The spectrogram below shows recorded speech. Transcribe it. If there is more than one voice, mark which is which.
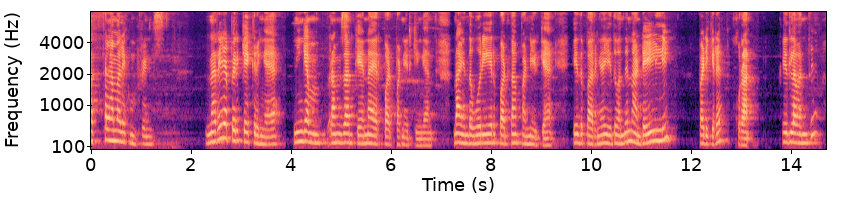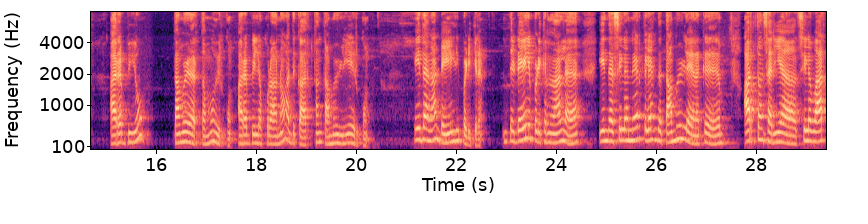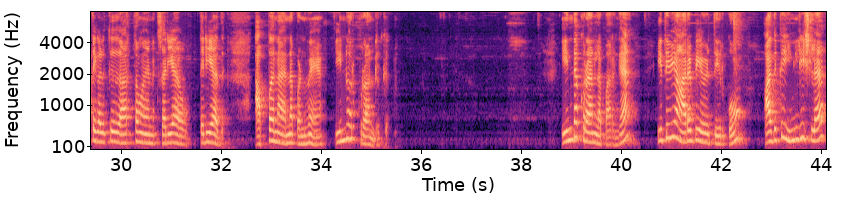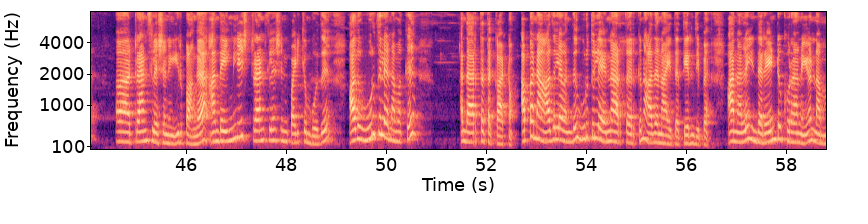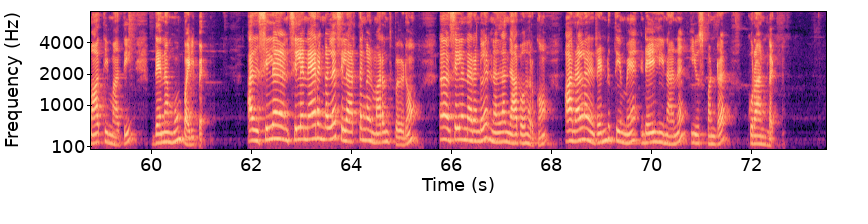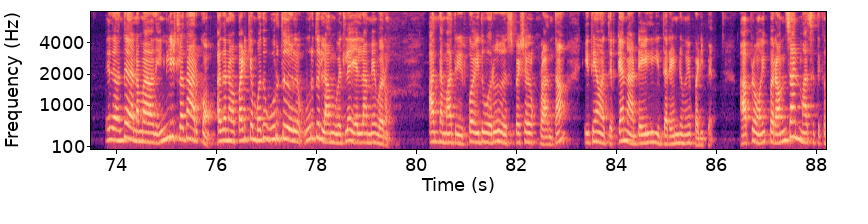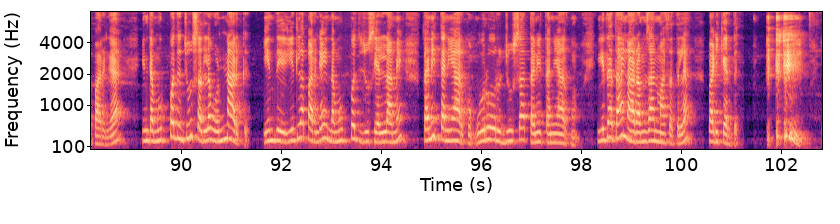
Speaker 1: அஸ்லாம் வலைக்கும் ஃப்ரெண்ட்ஸ் நிறைய பேர் கேட்குறீங்க நீங்கள் ரம்ஜானுக்கு என்ன ஏற்பாடு பண்ணியிருக்கீங்க நான் இந்த ஒரு ஏற்பாடு தான் பண்ணியிருக்கேன் இது பாருங்கள் இது வந்து நான் டெய்லி படிக்கிற குரான். இதில் வந்து அரபியும் தமிழ் அர்த்தமும் இருக்கும். அரபியில் குரானும் அதுக்கு அர்த்தம் தமிழ்லேயே இருக்கும். இதை நான் டெய்லி படிக்கிறேன். இந்த டெய்லி படிக்கிறதுனால இந்த சில நேரத்தில் இந்த தமிழில் எனக்கு அர்த்தம் சரியாக சில வார்த்தைகளுக்கு அர்த்தம் எனக்கு சரியாக தெரியாது. அப்போ நான் என்ன பண்ணுவேன்? இன்னொரு குரான் இருக்குது இந்த குரானில் பாருங்கள் இதுவே அரபி எழுத்து இருக்கும். அதுக்கு இங்கிலீஷில் டிரான்ஸ்லேஷன் இருப்பாங்க. அந்த இங்கிலீஷ் டிரான்ஸ்லேஷன் படிக்கும்போது அது உருதில் நமக்கு அந்த அர்த்தத்தை காட்டும். அப்போ நான் அதில் வந்து உருதுல என்ன அர்த்தம் இருக்குதுன்னு அதை நான் இதை தெரிஞ்சுப்பேன். அதனால் இந்த ரெண்டு குரானையும் நான் மாற்றி மாற்றி தினமும் படிப்பேன். அது சில சில நேரங்களில் சில அர்த்தங்கள் மறந்து போயிடும். சில நேரங்களில் நல்லா ஞாபகம் இருக்கும். அதனால் நான் ரெண்டுத்தையுமே டெய்லி நான் யூஸ் பண்ணுற குரான்கள். இது வந்து நம்ம இங்கிலீஷில் தான் இருக்கும். அதை நம்ம படிக்கும்போது உருது உருது லாங்குவேஜில் எல்லாமே வரும். அந்த மாதிரி இருக்கும். இது ஒரு ஸ்பெஷல் குரான் தான். இதையும் வச்சுருக்கேன். நான் டெய்லி இதை ரெண்டுமே படிப்பேன். அப்புறம் இப்போ ரம்ஜான் மாதத்துக்கு பாருங்கள் இந்த முப்பது ஜூஸ் அதில் ஒன்றா இருக்குது இந்த இதில் பாருங்கள் இந்த முப்பது ஜூஸ் எல்லாமே தனித்தனியாக இருக்கும். ஒரு ஒரு ஜூஸாக தனித்தனியாக இருக்கும். இதை தான் நான் ரம்ஜான் மாதத்தில் படிக்கிறது.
